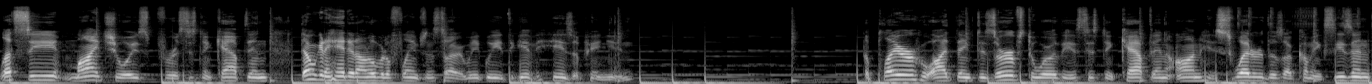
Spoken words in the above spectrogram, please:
Let's see my choice for assistant captain. Then we're going to hand it on over to Flames Insider Weekly to give his opinion. The player who I think deserves to wear the assistant captain on his sweater this upcoming season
